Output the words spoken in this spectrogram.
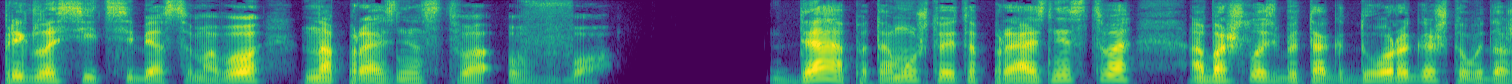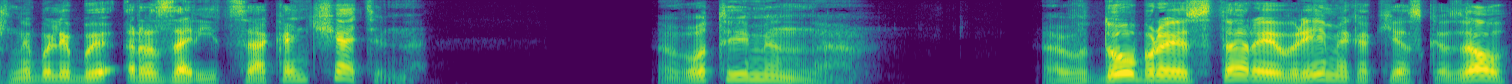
пригласить себя самого на празднество в Во. Да, потому что это празднество обошлось бы так дорого, что вы должны были бы разориться окончательно. Вот именно. В доброе старое время, как я сказал,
